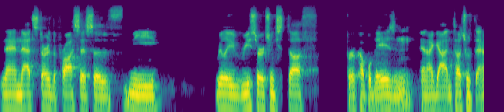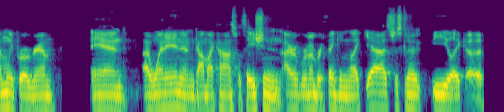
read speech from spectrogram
Then that started the process of me really researching stuff for a couple days and, and I got in touch with the Emily program and I went in and got my consultation. And I remember thinking like, yeah, it's just going to be like a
